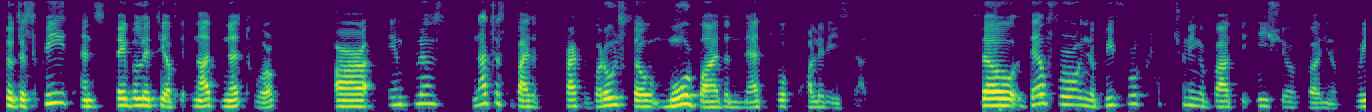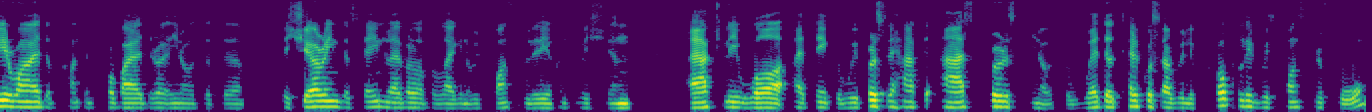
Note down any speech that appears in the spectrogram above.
so the speed and stability of the network are influenced not just by the traffic, but also more by the network quality itself. So therefore, you know, before questioning about the issue of uh, you know free ride of content provider, you know, the, the, the sharing the same level of like you know responsibility and contribution, I actually, well, I think we firstly have to ask first, you know, the, whether telcos are really properly responsible for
